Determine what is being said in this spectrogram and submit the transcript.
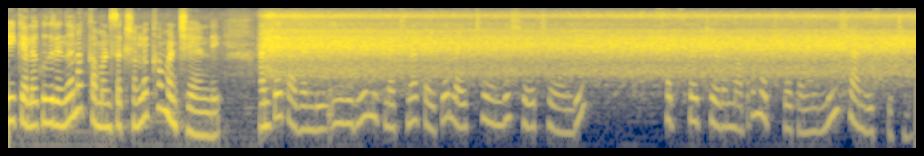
మీకు ఎలా కుదిరిందో నాకు కమెంట్ సెక్షన్లో కమెంట్ చేయండి. అంతేకాదండి ఈ వీడియో మీకు నచ్చినట్టయితే లైక్ చేయండి షేర్ చేయండి. సబ్స్క్రైబ్ చేయడం మాత్రం మర్చిపోకండి. మీ షాన్వీస్ కిచెన్.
